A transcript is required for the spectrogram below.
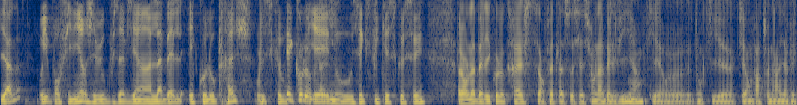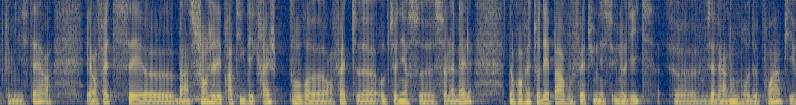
Yann Oui, pour finir, j'ai vu que vous aviez un label Écolo Crèche. Est-ce que vous pourriez nous expliquer ce que c'est? Alors, le label Écolo Crèche, c'est en fait l'association Label Vie, hein, qui, est, euh, donc, qui, est en partenariat avec le ministère. Et en fait, c'est euh, ben, changer les pratiques des crèches pour euh, en fait obtenir ce, label. Donc, en fait, au départ, vous faites une, une audite, vous avez un nombre de points, puis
